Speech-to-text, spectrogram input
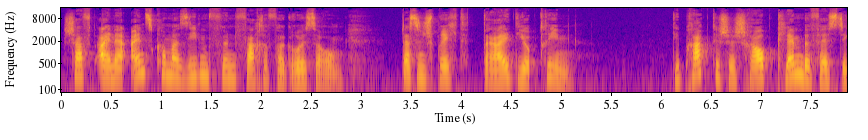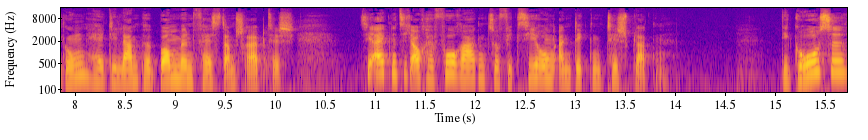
schafft eine 1,75-fache Vergrößerung. Das entspricht drei Dioptrien. Die praktische Schraubklemmbefestigung hält die Lampe bombenfest am Schreibtisch. Sie eignet sich auch hervorragend zur Fixierung an dicken Tischplatten. Die große,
